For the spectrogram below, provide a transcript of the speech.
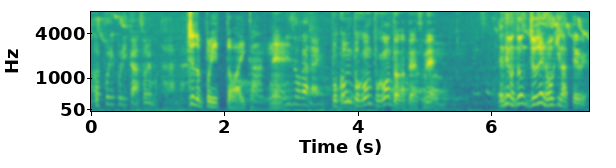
あのプリプリ感それも足らんな。ちょっとプリッとはいかんね。溝がないもん。ポコンポコンポコンとはなってないですね。えでもどん徐々に大きくなってるやん。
